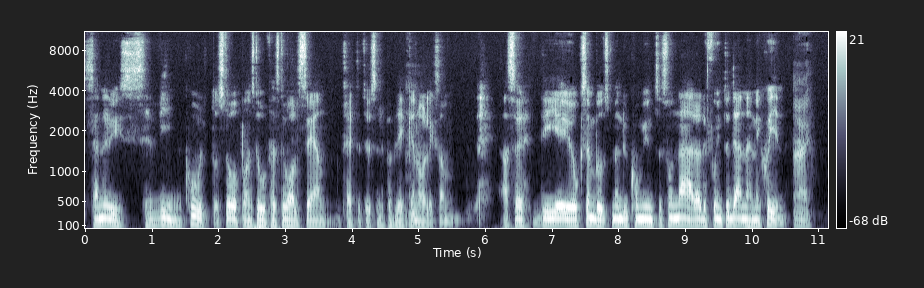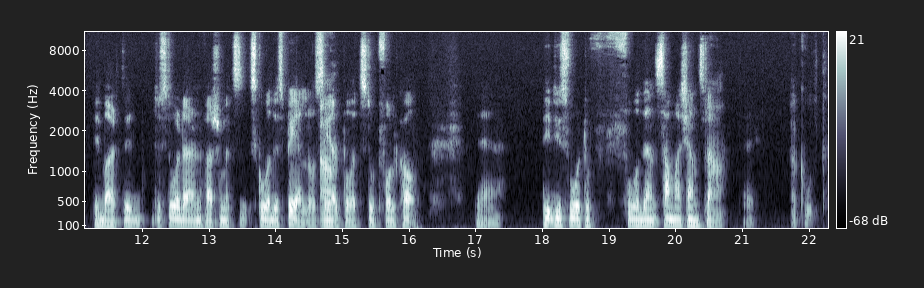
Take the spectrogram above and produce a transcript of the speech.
sen är det ju svincoolt att stå på en stor festivalscen, 30 000 i publiken och liksom... Alltså, det ger ju också en boost, men du kommer ju inte så nära, du får ju inte den energin. Nej. Det är bara att du, du står där ungefär som ett skådespel och ser Ja. på ett stort folkhav. Det, det, det är svårt att få den samma känsla. Ja. Ja, coolt.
